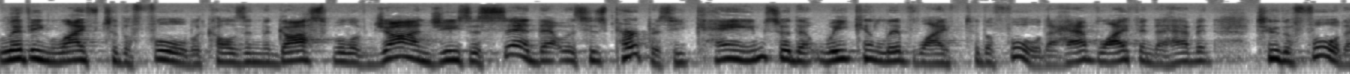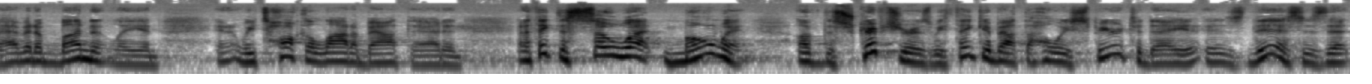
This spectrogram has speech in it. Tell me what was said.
living life to the full because in the Gospel of John, Jesus said that was his purpose. He came so that we can live life to the full, to have life and to have it to the full, to have it abundantly. And, and we talk a lot about that. And, and I think the so what moment of the scripture as we think about the Holy Spirit today is this is that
